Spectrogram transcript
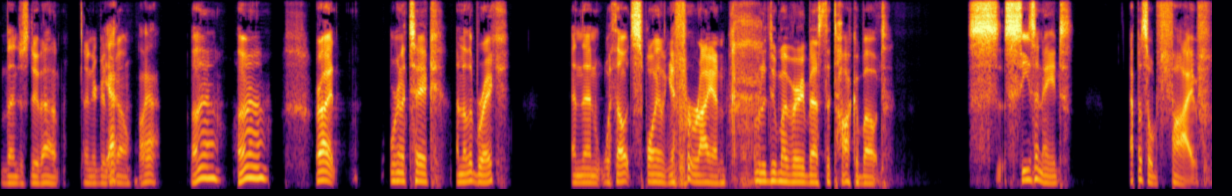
then just do that, and you're good Yeah. to go. Oh yeah. Oh yeah, oh yeah. Right, we're gonna take another break, and then without spoiling it for Ryan, I'm gonna do my very best to talk about s- season eight, episode five.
